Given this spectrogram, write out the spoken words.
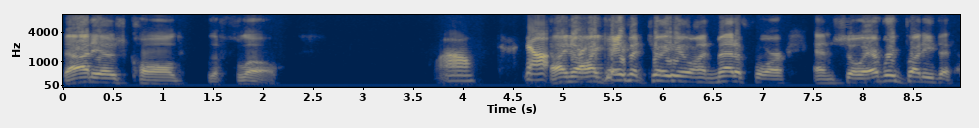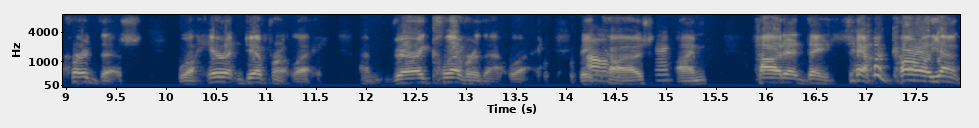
That is called the flow. Wow. Now, I know I gave it to you on metaphor, and so everybody that heard this will hear it differently. I'm very clever that way oh, because good. I'm. How did they say, oh, Carl Jung?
